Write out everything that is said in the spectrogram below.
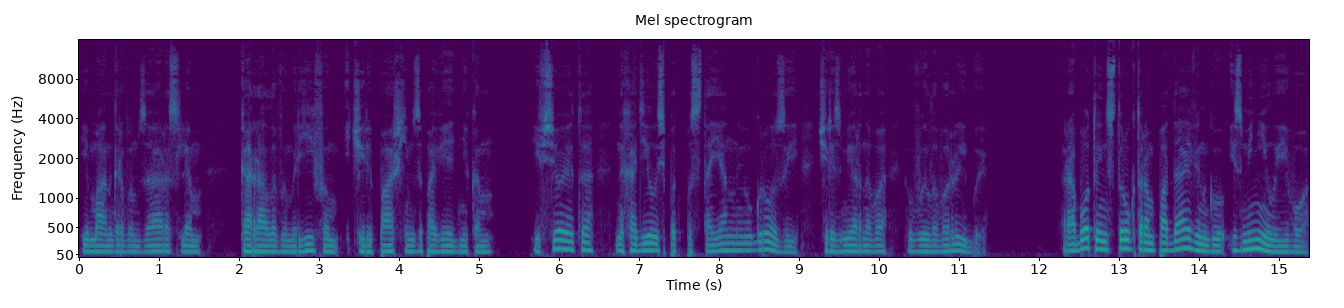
и мангровым зарослям, коралловым рифам и черепашьим заповедникам. И все это находилось под постоянной угрозой чрезмерного вылова рыбы. Работа инструктором по дайвингу изменила его,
